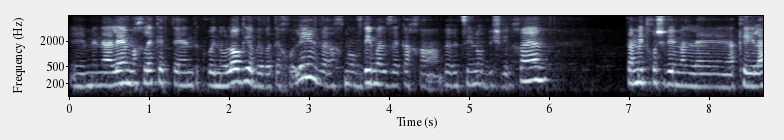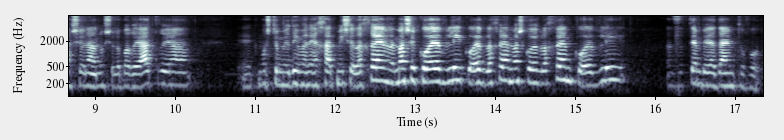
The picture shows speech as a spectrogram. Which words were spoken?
מנהלי מחלקת אנדוקרינולוגיה בבתי חולים ואנחנו עובדים על זה ככה ברצינות בשבילכם. תמיד חושבים על הקהילה שלנו, של הבריאטריה, כמו שאתם יודעים אני אחת משלכם ומה שכואב לי כואב לכם, מה שכואב לכם כואב לי, אז אתם בידיים טובות.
